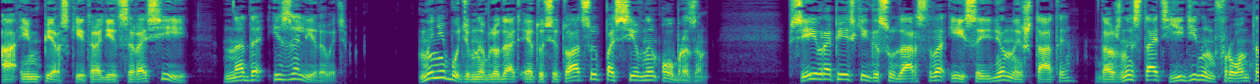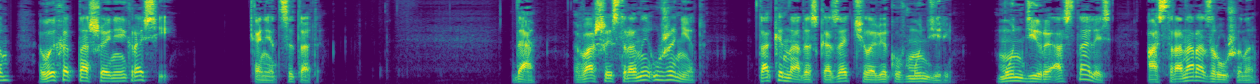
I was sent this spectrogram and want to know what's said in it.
а имперские традиции России надо изолировать. Мы не будем наблюдать эту ситуацию пассивным образом. Все европейские государства и Соединенные Штаты должны стать единым фронтом в их отношении к России. Конец цитаты. Да, вашей страны уже нет. Так и надо сказать человеку в мундире. Мундиры остались, а страна разрушена.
